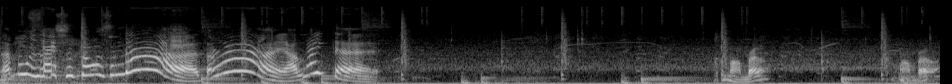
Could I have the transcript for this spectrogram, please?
That boy's actually throwing some dots. Alright, I like that. Come on, bro. Come on, bro.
